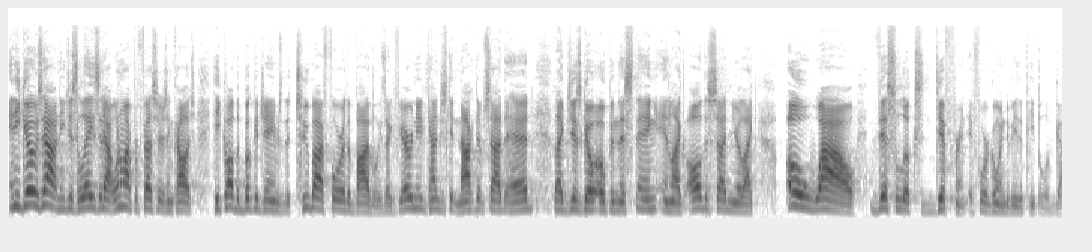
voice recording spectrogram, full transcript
And he goes out and he just lays it out. One of my professors in college, he called the book of James the two by four of the Bible. He's like, if you ever need to kind of just get knocked upside the head, like just go open this thing. And like all of a sudden you're like, oh, wow, this looks different if we're going to be the people of God.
